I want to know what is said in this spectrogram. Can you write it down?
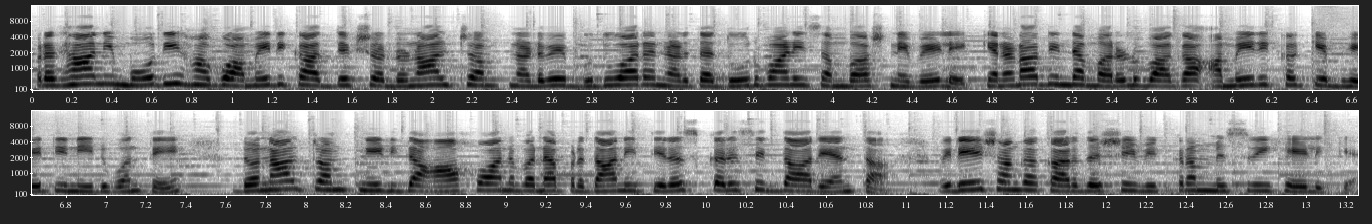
ಪ್ರಧಾನಿ ಮೋದಿ ಹಾಗೂ ಅಮೆರಿಕ ಅಧ್ಯಕ್ಷ ಡೊನಾಲ್ಡ್ ಟ್ರಂಪ್ ನಡುವೆ ಬುಧವಾರ ನಡೆದ ದೂರವಾಣಿ ಸಂಭಾಷಣೆ ವೇಳೆ ಕೆನಡಾದಿಂದ ಮರಳುವಾಗ ಅಮೆರಿಕಕ್ಕೆ ಭೇಟಿ ನೀಡುವಂತೆ ಡೊನಾಲ್ಡ್ ಟ್ರಂಪ್ ನೀಡಿದ ಆಹ್ವಾನವನ್ನು ಪ್ರಧಾನಿ ತಿರಸ್ಕರಿಸಿದ್ದಾರೆ ಅಂತ ವಿದೇಶಾಂಗ ಕಾರ್ಯದರ್ಶಿ ವಿಕ್ರಮ್ ಮಿಸ್ರಿ ಹೇಳಿಕೆ.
